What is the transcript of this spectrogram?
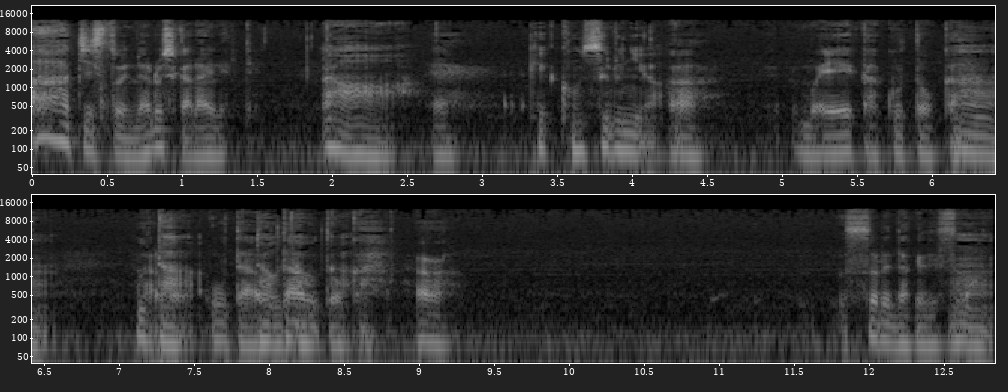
アーティストになるしかないねんって、ああ。え結婚するには。えああ。もう絵描くとか、うん。歌。歌歌うとか。うんそれだけですわ、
